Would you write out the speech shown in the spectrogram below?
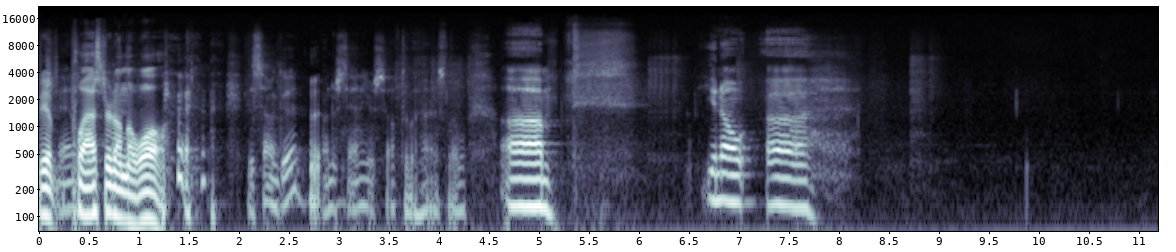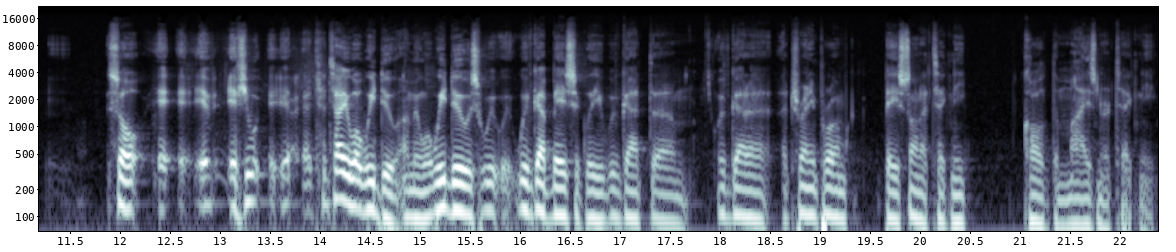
we have understanding- plastered on the wall. Does it sound good? Understanding yourself to the highest level. Um, you know, uh, so if if you to tell you what we do, I mean, what we do is we we- we've got basically we've got um, we've got a, a training program based on a technique called the Meisner technique.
